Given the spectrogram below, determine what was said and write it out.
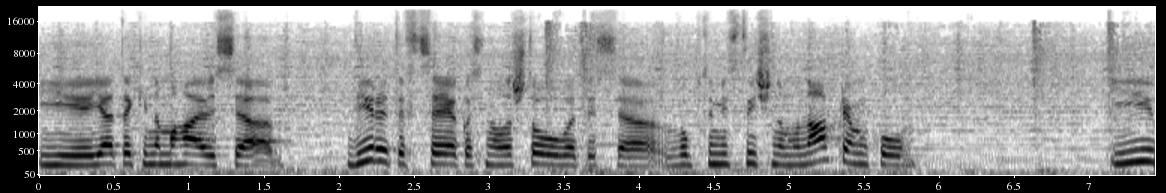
І я так і намагаюся вірити в це, якось налаштовуватися в оптимістичному напрямку і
